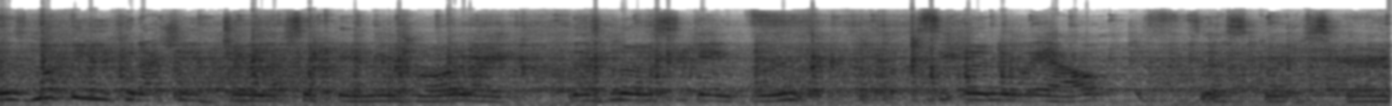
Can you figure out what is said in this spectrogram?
There's nothing you can actually do that's a thing as well. Like, there's no escape route. It's the only way out. It's just great scary.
